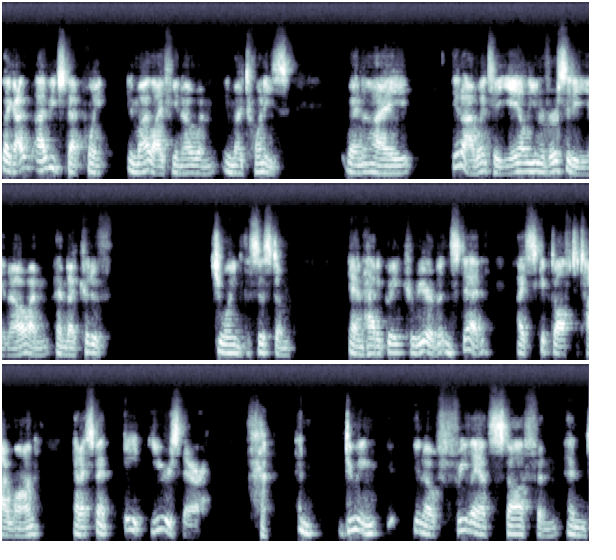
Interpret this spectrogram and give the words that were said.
like I, I reached that point in my life, you know, when in my twenties, when I, you know, I went to Yale University, you know, and, and I could have joined the system and had a great career. But instead, I skipped off to Taiwan and I spent eight years there and doing, you know, freelance stuff and, and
